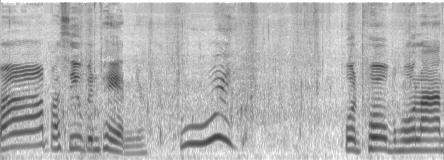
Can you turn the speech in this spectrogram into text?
ปลาปลาซิวเป็นแผ่นอยู่อุ้ยโพดโพบโหราน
